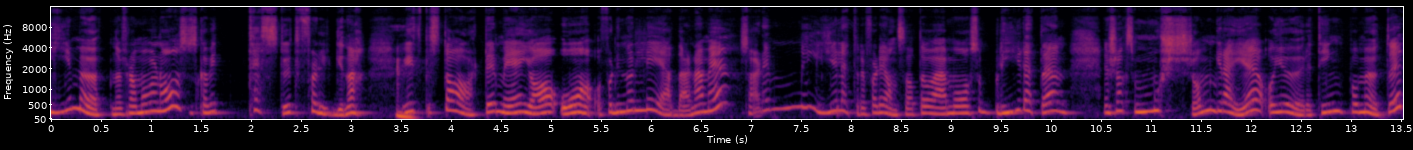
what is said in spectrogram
i møtene framover nå så skal vi teste ut følgende. Vi starter med ja og. fordi når lederen er med, så er det mye lettere for de ansatte å være med. Og så blir dette en, en slags morsom greie å gjøre ting på møter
